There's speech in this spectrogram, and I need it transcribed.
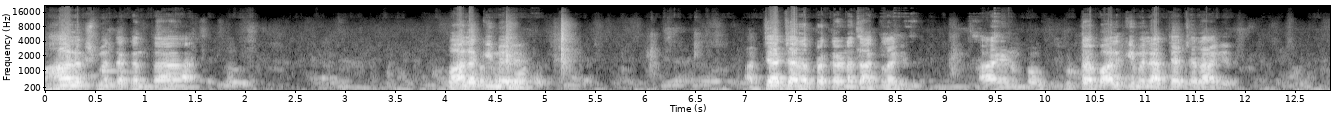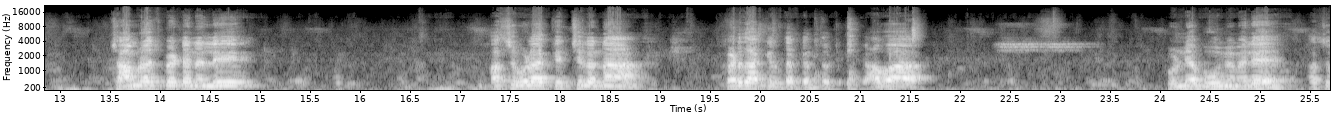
ಮಹಾಲಕ್ಷ್ಮಿ ಅಂತಕ್ಕಂಥ ಬಾಲಕಿ ಮೇಲೆ ಅತ್ಯಾಚಾರ ಪ್ರಕರಣ ದಾಖಲಾಗಿದೆ. ಆ ಹೆಣ್ಣು ಪುಟ್ಟ ಬಾಲಕಿ ಮೇಲೆ ಅತ್ಯಾಚಾರ ಆಗಿದೆ. ಚಾಮರಾಜಪೇಟೆನಲ್ಲಿ ಹಸುಗಳ ಕೆಚ್ಚಲನ್ನ ಕಡ್ದಾಕಿರ್ತಕ್ಕಂಥದ್ದು. ಯಾವ ಪುಣ್ಯ ಭೂಮಿ ಮೇಲೆ ಹಸು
